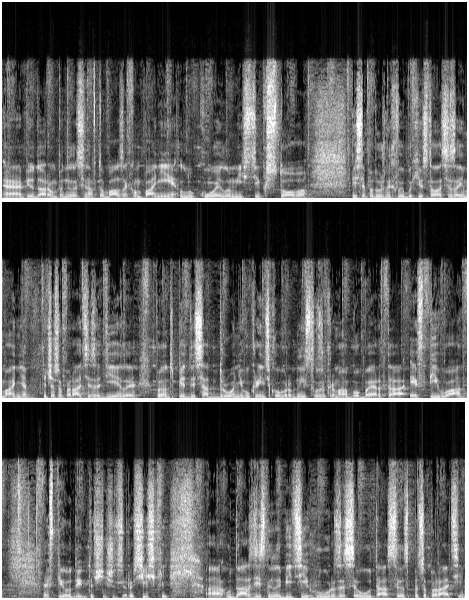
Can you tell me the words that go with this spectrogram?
Е, Під ударом опинилася нафтобаза компанії Лукойл у місті Кстово. Після потужних вибухів сталося займання. Під час операції задіяли понад 50 дронів українського виробництва, зокрема Бобер та FP-1. FP-1, точніше, це російський. Удар здійснили бійці ГУР, ЗСУ та сил спецоперацій.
